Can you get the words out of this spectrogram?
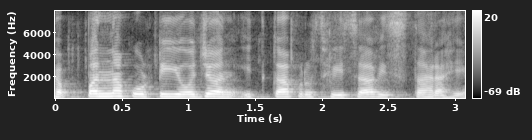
छप्पन्न कोटी योजन इतका पृथ्वीचा विस्तार आहे.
